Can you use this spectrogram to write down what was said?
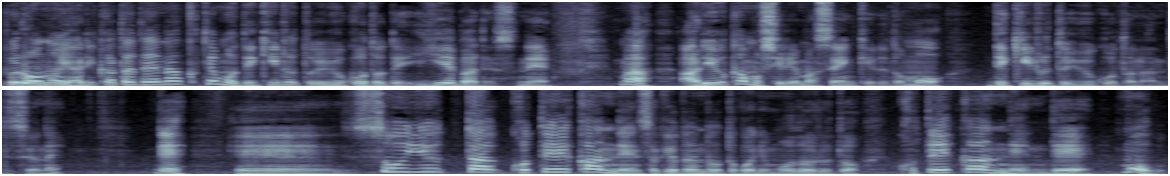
プロのやり方でなくてもできるということで言えばですね、まあ、ありうかもしれませんけれども、できるということなんですよね。で、えー、そういった固定観念、先ほどのところに戻ると、固定観念でもう、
